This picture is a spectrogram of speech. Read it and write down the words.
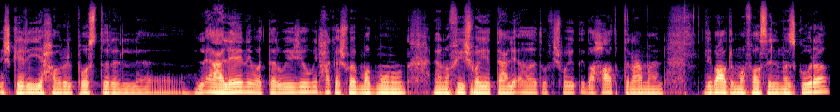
إشكالية حول ال poster الإعلاني والترويجي وبينحكى شوي بمضمونهم لأنه في شوية تعليقات وفي شوية إيضاحات بتنعمل لبعض المفاصل المذكورة.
